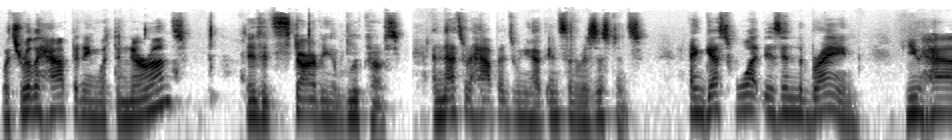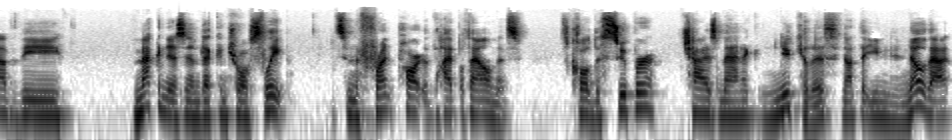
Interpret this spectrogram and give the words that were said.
what's really happening with the neurons is it's starving of glucose, and that's what happens when you have insulin resistance. And guess what is in the brain? You have the mechanism that controls sleep. It's in the front part of the hypothalamus. It's called the suprachiasmatic nucleus. Not that you need to know that,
